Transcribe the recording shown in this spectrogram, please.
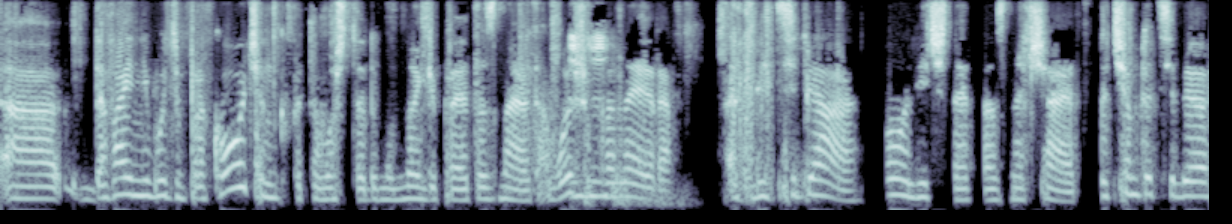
Э, давай не будем про коучинг, потому что, я думаю, многие про это знают, а больше mm-hmm. про нейро. А для тебя лично это означает? Зачем-то тебе,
